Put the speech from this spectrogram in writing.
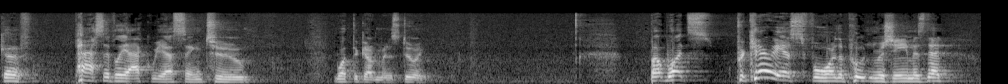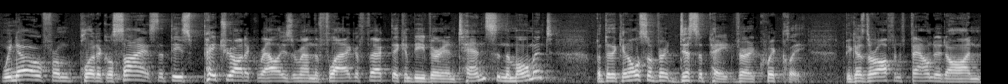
kind of passively acquiescing to what the government is doing. But what's precarious for the Putin regime is that we know from political science that these patriotic rallies around the flag effect, they can be very intense in the moment, but they can also very, dissipate very quickly because they're often founded on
